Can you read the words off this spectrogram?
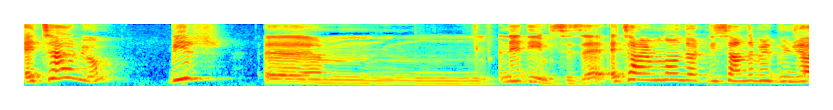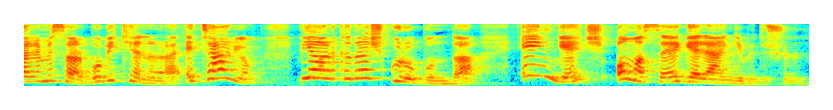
Ethereum bir ne diyeyim size Ethereum'un 14 Nisan'da bir güncellemesi var bu bir kenara Ethereum bir arkadaş grubunda en geç o masaya gelen gibi düşünün.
